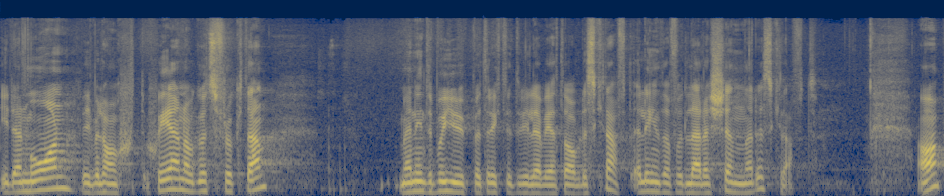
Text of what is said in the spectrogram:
I den mån vi vill ha en sken av Guds fruktan, men inte på djupet riktigt vill jag veta av dess kraft, eller inte har fått lära känna dess kraft. Ja,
